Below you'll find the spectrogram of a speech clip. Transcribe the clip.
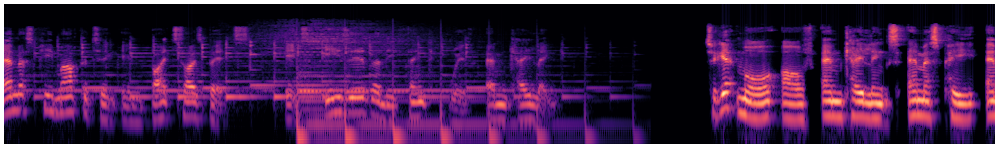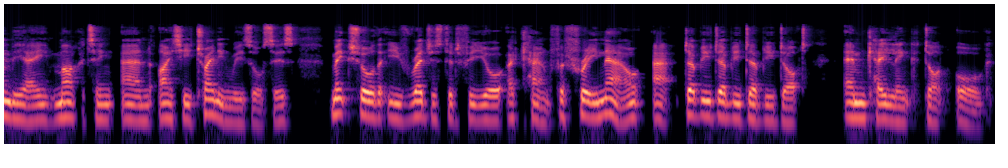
MSP marketing in bite sized bits. It's easier than you think with MK Link. To get more of MK Link's MSP, MBA, marketing, and IT training resources, make sure that you've registered for your account for free now at www.mklink.org.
